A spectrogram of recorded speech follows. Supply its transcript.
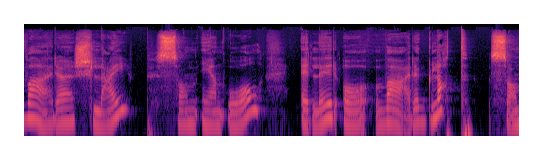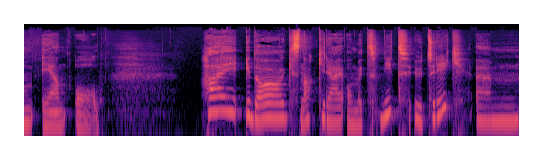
være sleip som en ål, eller å være glatt som en ål. Hei, i dag snakker jeg om et nytt uttrykk. Um,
